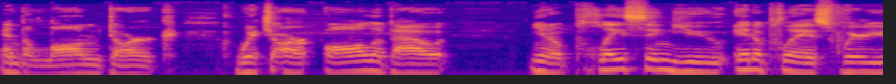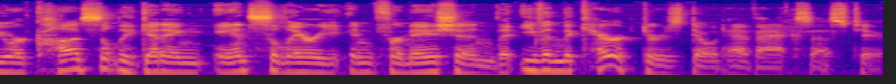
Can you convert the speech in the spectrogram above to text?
and The Long Dark, which are all about you know placing you in a place where you are constantly getting ancillary information that even the characters don't have access to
